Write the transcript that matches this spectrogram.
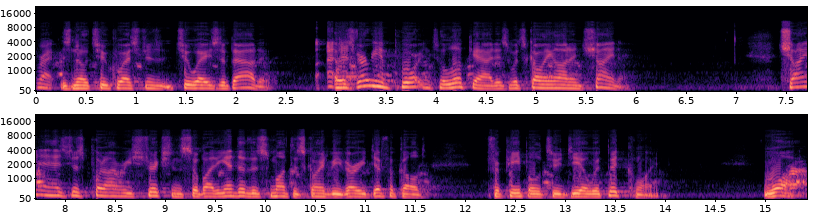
Right. There's no two questions, two ways about it. And what's very important to look at is what's going on in China. China has just put on restrictions, so by the end of this month, it's going to be very difficult for people to deal with Bitcoin. Why?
